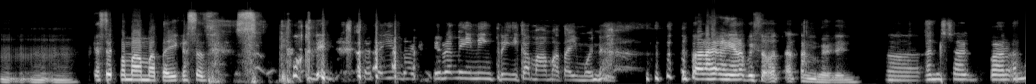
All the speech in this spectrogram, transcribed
Mm-mm-mm. Kasi mamamatay ka sa Kasi yung, yung remaining three, ikamamatay mo na. Parang ang hirap isuot at tanggalin. Ah, ano siya, parang, ano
